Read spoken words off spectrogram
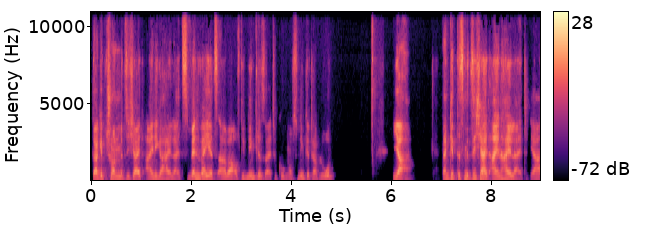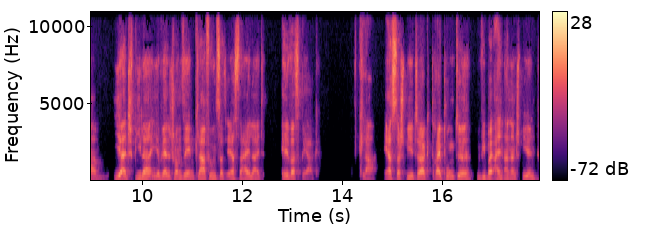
da gibt es schon mit Sicherheit einige Highlights. Wenn wir jetzt aber auf die linke Seite gucken, aufs linke Tableau, ja, dann gibt es mit Sicherheit ein Highlight. Ja, ihr als Spieler, ihr werdet schon sehen, klar, für uns das erste Highlight Elversberg. Klar, erster Spieltag, drei Punkte, wie bei allen anderen Spielen.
